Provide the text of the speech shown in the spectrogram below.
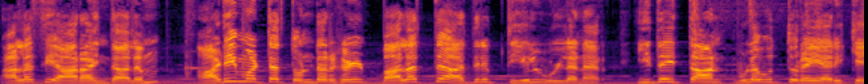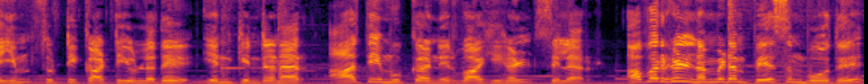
அலசி ஆராய்ந்தாலும் அடிமட்ட தொண்டர்கள் பலத்த அதிருப்தியில் உள்ளனர். இதைத்தான் உளவுத்துறை அறிக்கையும் சுட்டிக்காட்டியுள்ளது என்கின்றனர். அதிமுக நிர்வாகிகள் சிலர். அவர்கள் நம்மிடம் பேசும்போது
